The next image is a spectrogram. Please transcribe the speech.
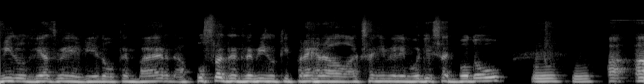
minút viac menej viedol ten Bayern a posledné dve minúty prehral, ak sa nemýlim, o 10 bodov Mm-hmm. A, a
